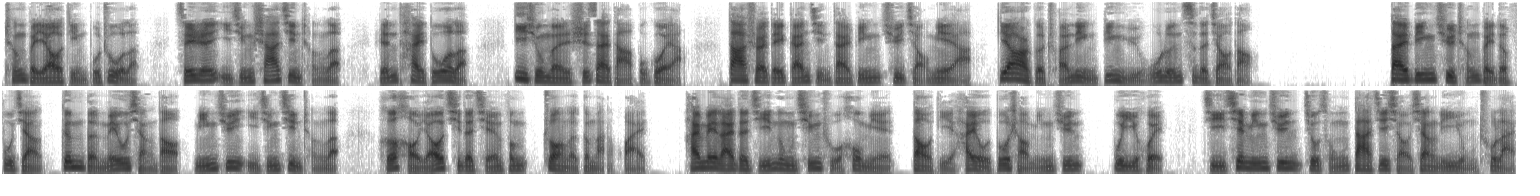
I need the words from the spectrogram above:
城北要顶不住了，贼人已经杀进城了，人太多了。弟兄们实在打不过呀，大帅得赶紧带兵去剿灭呀！第二个传令兵语无伦次的叫道。带兵去城北的副将根本没有想到明军已经进城了，和郝瑶旗的前锋撞了个满怀，还没来得及弄清楚后面到底还有多少明军，不一会，几千明军就从大街小巷里涌出来，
